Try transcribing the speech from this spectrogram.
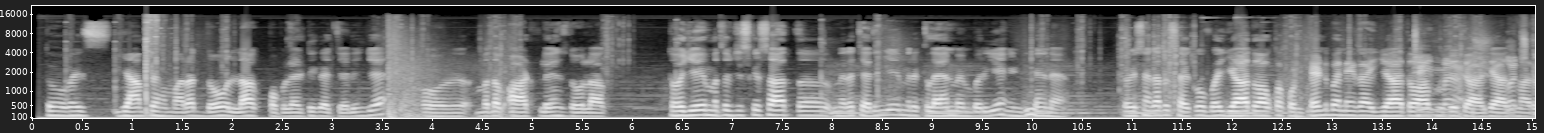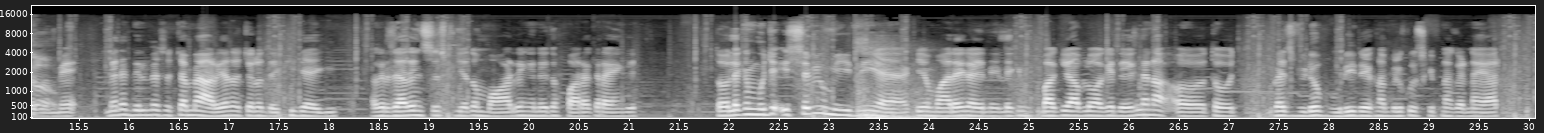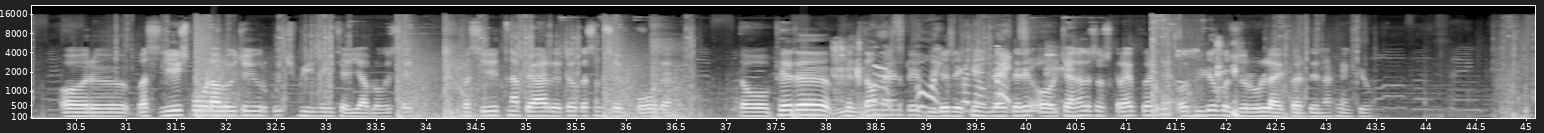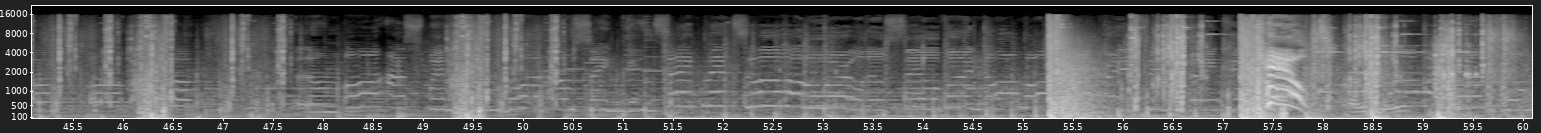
तो गाइस यहाँ पे हमारा दो लाख पॉपुलैरिटी का चैलेंज है और मतलब आठ प्लेन्स दो लाख। तो ये मतलब जिसके साथ मेरा चैलेंज है मेरे क्लैन मेंबर ये इंडियन है। तो इसने कहा था साइको भाई या तो आपका कंटेंट बनेगा या तो आप मुझे चार जहाज़ मारोगे। मैं मैंने दिल में सोचा मैं हार गया था चलो देखी जाएगी। अगर ज़्यादा इंसिस्ट किया तो मार देंगे नहीं तो फारा कराएँगे। तो लेकिन मुझे इससे भी उम्मीद नहीं है कि मारेगा ही नहीं लेकिन बाकी आप लोग आगे देख लेना तो गैस वीडियो पूरी देखना बिल्कुल स्किप ना करना यार। और बस यही सपोर्ट आप लोग चाहिए और कुछ भी नहीं चाहिए आप लोगों से। बस ये इतना प्यार देते हो कसम से बहुत है। तो फिर मिलता हूँ मैं एंड पे वीडियो देखें एंजॉय करें और चैनल को सब्सक्राइब कर दें और वीडियो को ज़रूर लाइक कर देना थैंक यू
